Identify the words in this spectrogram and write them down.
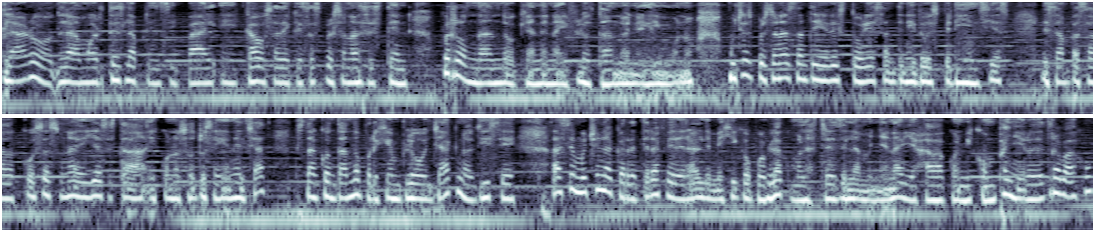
Claro, la muerte es la principal eh, causa de que esas personas estén pues rondando, que anden ahí flotando en el limbo, ¿no? Muchas personas han tenido historias, han tenido experiencias, les han pasado cosas. Una de ellas está ahí con nosotros ahí en el chat. Nos están contando, por ejemplo, Jack nos dice, hace mucho en la carretera federal de México-Puebla, como a las 3 de la mañana, viajaba con mi compañero de trabajo.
